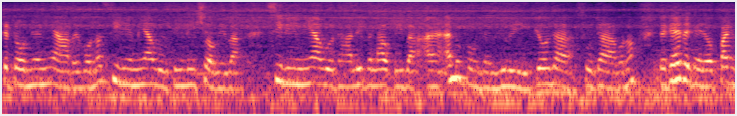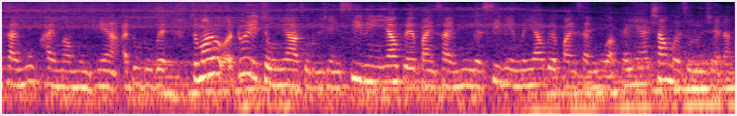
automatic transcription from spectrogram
တော်တော်များများပဲပေါ့နော်စီပင်မရောက်လို့ဈေးလေးလျှော့ပေးပါစီပင်မရောက်လို့ဒါလေးဘယ်လောက်ပေးပါအဲအဲ့လိုပုံစံမျိုးလေးပြောကြတာဆိုကြတာပေါ့နော်တကယ်တကယ်တော့ပိုင်ဆိုင်မှုခိုင်မာမှုချင်းကအတူတူပဲကျမတို့အတွေ့အကြုံရဆိုလို့ရှိရင်စီပင်ရောက်တဲ့ပိုင်ဆိုင်မှုနဲ့စီပင်မရောက်တဲ့ပိုင်ဆိုင်မှုကခရမ်းရှောက်မယ်ဆိုလို့ရှိရင်တော့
